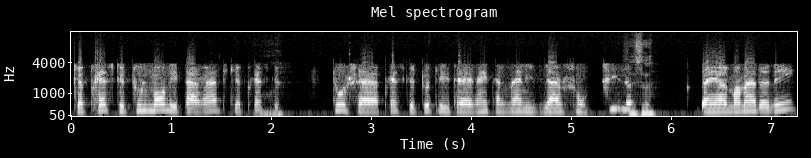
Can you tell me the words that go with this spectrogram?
que presque tout le monde est parent, puis que presque touche à presque tous les terrains tellement les villages sont petits, là, ben, à un moment donné,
